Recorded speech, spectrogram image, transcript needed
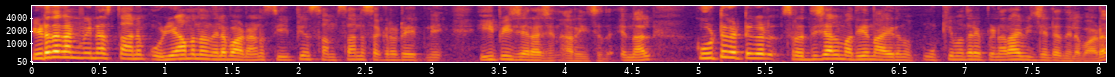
ഇടത് കൺവീനർ സ്ഥാനം ഒഴിയാമെന്ന നിലപാടാണ് സി പി എം സംസ്ഥാന സെക്രട്ടേറിയറ്റിനെ ഇ പി ജയരാജൻ അറിയിച്ചത്. എന്നാൽ കൂട്ടുകെട്ടുകൾ ശ്രദ്ധിച്ചാൽ മതിയെന്നായിരുന്നു മുഖ്യമന്ത്രി പിണറായി വിജയന്റെ നിലപാട്.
